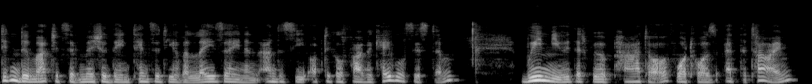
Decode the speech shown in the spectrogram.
didn't do much except measure the intensity of a laser in an undersea optical fiber cable system, we knew that we were part of what was at the time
